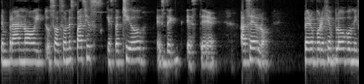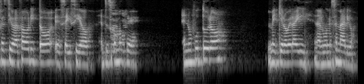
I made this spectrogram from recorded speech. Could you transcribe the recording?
temprano y, o sea, son espacios que está chido este, este, hacerlo. Pero, por ejemplo, pues mi festival favorito es ACL. Entonces, como que en un futuro me quiero ver ahí, en algún escenario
